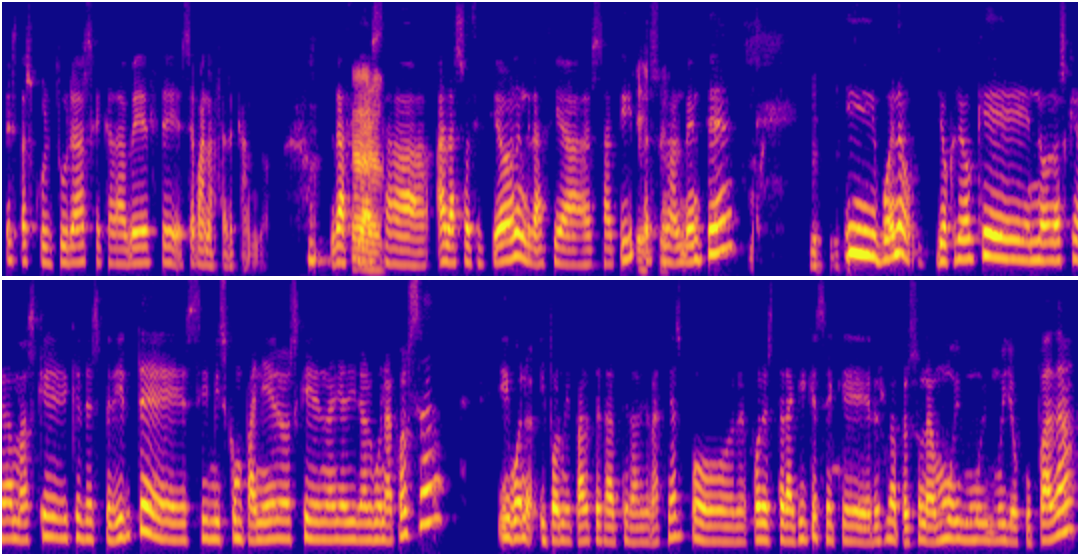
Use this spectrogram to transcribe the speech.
estas culturas que cada vez eh, se van acercando. Mm. Gracias a, la asociación, gracias a ti personalmente. Y bueno, yo creo que no nos queda más que, despedirte si mis compañeros quieren añadir alguna cosa. Y bueno, y por mi parte darte las gracias por, estar aquí, que sé que eres una persona muy, muy, muy ocupada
